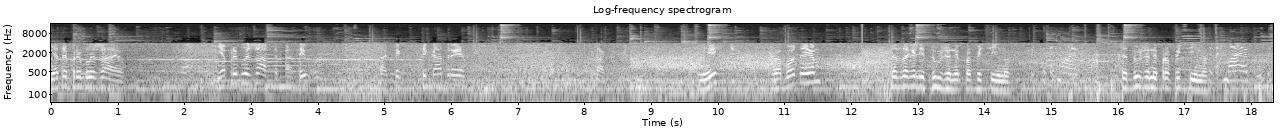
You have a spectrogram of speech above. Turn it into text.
Я тебе приближаю. Я приближав тебе. Ти. Так, ти, ти кадри. Так. Єсть. Работаємо. Це взагалі дуже непрофесійно. Це так має бути. Це дуже непрофесійно. Це так має бути.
